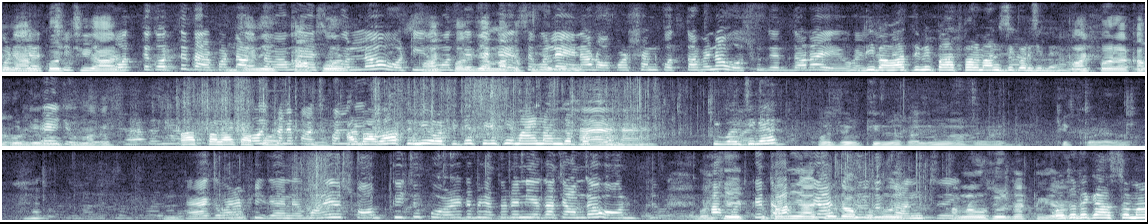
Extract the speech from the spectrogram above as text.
করে নাম যাচ্ছি। করছি করতে করতে তারপর ডাক্তারবাবু এসে বলল ওটির মধ্যে থেকে এসে বলে এনার অপারেশন করতে হবে না ওষুধের দ্বারা এ হয়ে বাবা তুমি পাঁচ ফল মানসি করেছিলে। পাঁচ পর কাপড় দিয়ে মাকে পাঁচ ফলার কাপড়। ওইখানে পাঁচ ফল আর বাবা তুমি অতীতে শিখেছি মায়ের নাম জপ করছ। কি বলছিলে? আমার ঠিক করে দাও একবারে ফিরে এনে মানে সব কিছু পরে ভেতরে নিয়ে গেছে। আমরা ঠাকুরকে আছে ডাকতে। আমরা ওষুধটা ক্লিয়ার কোথা থেকে আসছো মা?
